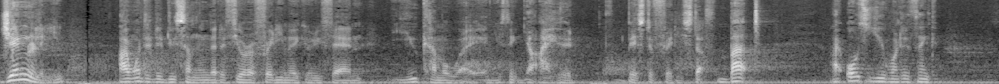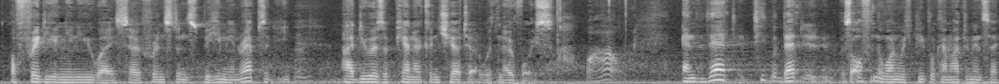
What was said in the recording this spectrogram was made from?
generally, I wanted to do something that if you're a Freddie Mercury fan, you come away and you think, yeah, I heard best of Freddie stuff. But I also you want to think of Freddie in a new way. So, for instance, Bohemian Rhapsody, I do as a piano concerto with no voice. Wow. And that people that is often the one which people come up to me and say,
